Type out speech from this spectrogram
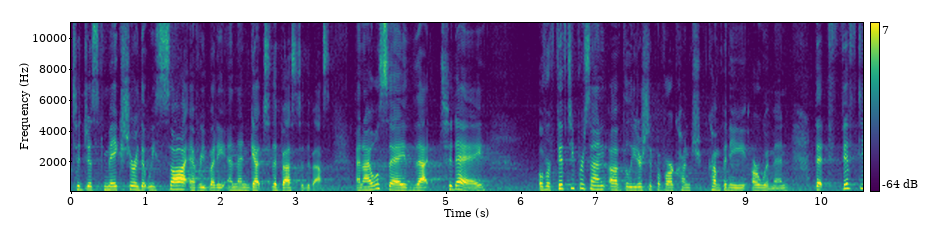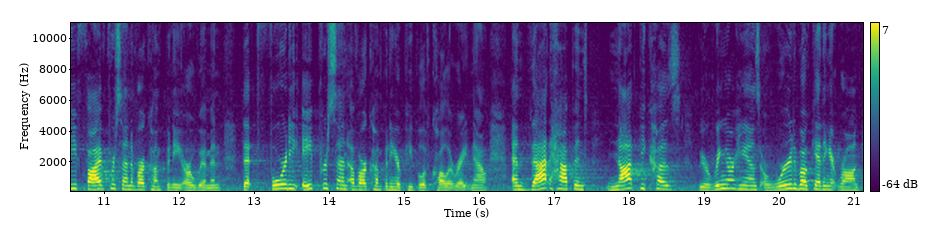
to just make sure that we saw everybody and then get to the best of the best. And I will say that today, over 50% of the leadership of our company are women, that 55% of our company are women, that 48% of our company are people of color right now. And that happened not because we were wringing our hands or worried about getting it wrong,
